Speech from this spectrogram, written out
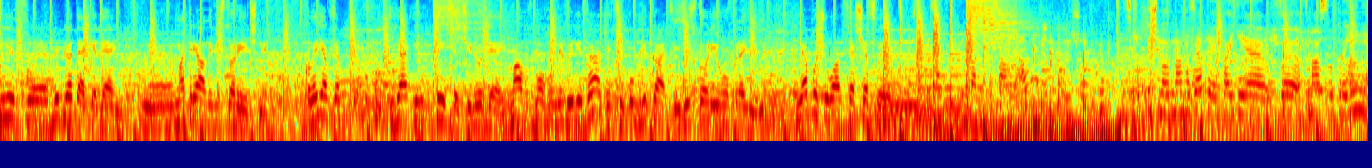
із е, бібліотеки День матеріалів історичних, коли я вже я і тисячі людей мав змогу не вирізати ці публікації з історії України, я почувався щасливим. Це фактично одна газета, яка є в, в нас в Україні,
